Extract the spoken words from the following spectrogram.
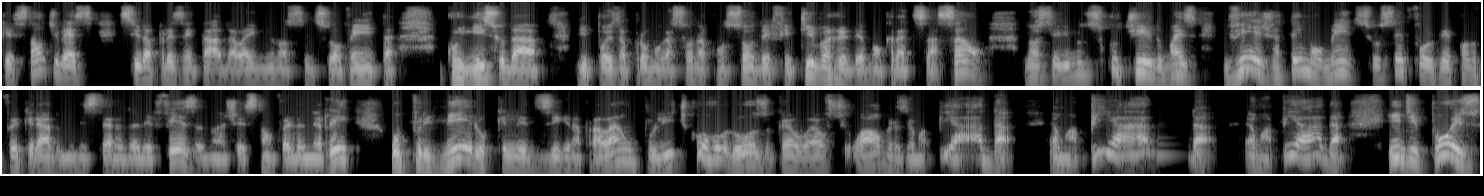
questão tivesse sido apresentada lá em 1990, com o início da depois da promulgação da Constituição da efetiva redemocratização, nós teríamos discutido. Mas veja, tem momentos, se você for ver quando foi criado o Ministério da Defesa na gestão Fernando Henrique, o primeiro que ele designa para lá é um político horroroso, que é o Elcio Albras, é uma piada, é uma piada. É uma piada. E depois,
